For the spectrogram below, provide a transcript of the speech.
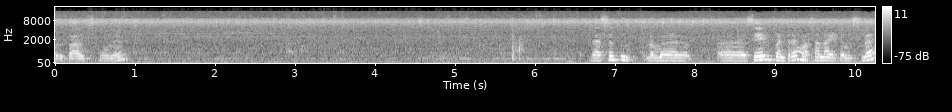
ஒரு கால் ஸ்பூனு. ரசத்தூள் நம்ம சேல் பண்ணுற மசாலா ஐட்டம்ஸில்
